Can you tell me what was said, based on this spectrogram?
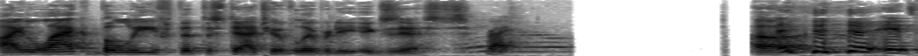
I lack belief that the Statue of Liberty exists. Right. Uh, it's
